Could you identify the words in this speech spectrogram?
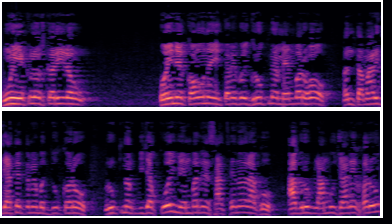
હું એકલો જ કરી રહું. કોઈને કહું નહીં. તમે કોઈ ગ્રુપના મેમ્બર હો અને તમારી જાતે તમે બધું કરો. ગ્રુપના બીજા કોઈ મેમ્બરને સાથે ન રાખો. આ ગ્રુપ લાંબુ ચાલે ખરું?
